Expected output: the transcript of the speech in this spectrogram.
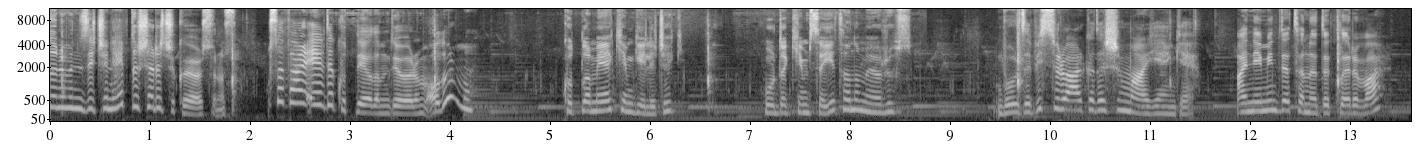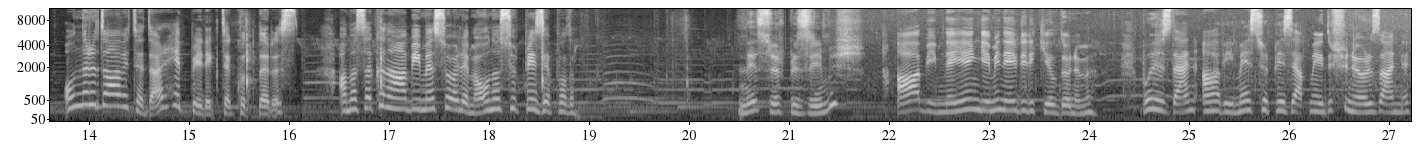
Dönümünüz için hep dışarı çıkıyorsunuz. Bu sefer evde kutlayalım diyorum. Olur mu? Kutlamaya kim gelecek? Burada kimseyi tanımıyoruz. Burada bir sürü arkadaşım var yenge. Annemin de tanıdıkları var. Onları davet eder, hep birlikte kutlarız. Ama sakın abime söyleme, ona sürpriz yapalım. Ne sürpriziymiş? Abimle yengemin evlilik yıl dönümü. Bu yüzden abime sürpriz yapmayı düşünüyoruz anne.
